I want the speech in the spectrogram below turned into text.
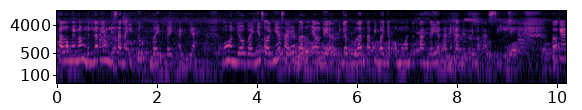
kalau memang benar yang di sana itu baik-baik aja mohon jawabannya soalnya saya baru LDR 3 bulan tapi banyak omongan tetangga yang aneh-aneh. Terima kasih. Oke okay.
